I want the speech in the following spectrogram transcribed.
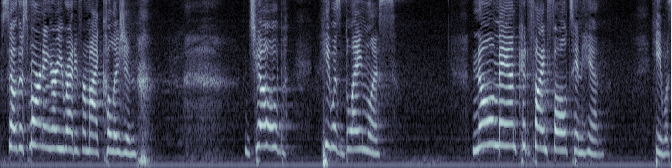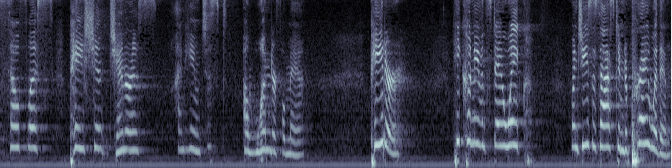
So this morning, are you ready for my collision? Job, he was blameless. No man could find fault in him. He was selfless, patient, generous, I mean, just a wonderful man. Peter, he couldn't even stay awake when Jesus asked him to pray with him.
